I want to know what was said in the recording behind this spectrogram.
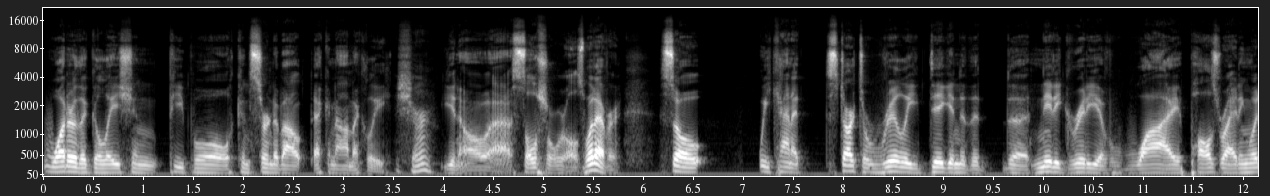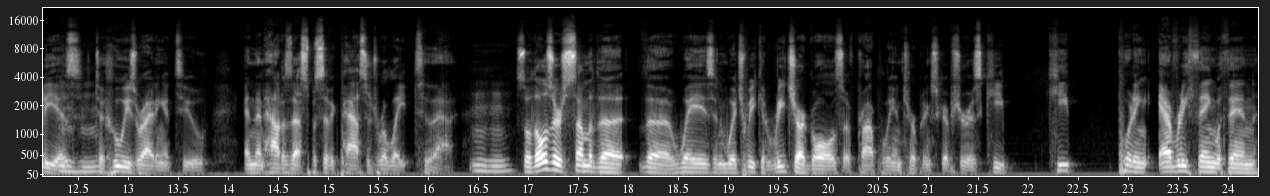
what are the Galatian people concerned about economically? Sure. You know, uh, social roles, whatever. So we kind of start to really dig into the, the nitty gritty of why Paul's writing what he is, Mhm. to who he's writing it to, and then how does that specific passage relate to that. Mm-hmm. So those are some of the the ways in which we could reach our goals of properly interpreting scripture is keep keep putting everything within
